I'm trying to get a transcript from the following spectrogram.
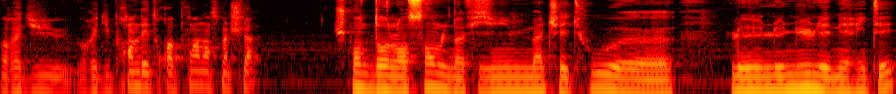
aurait dû, aurait dû prendre les trois points dans ce match-là? Je pense que dans l'ensemble, dans la physionomie du match et tout, euh, le, nul est mérité.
